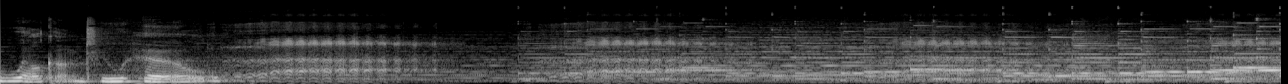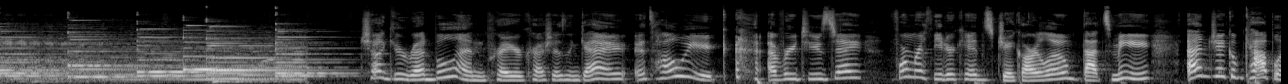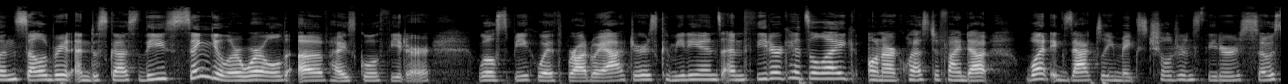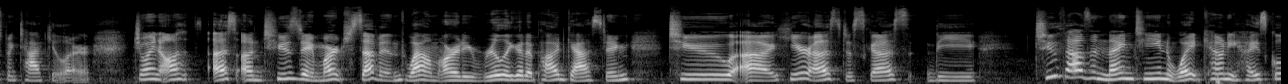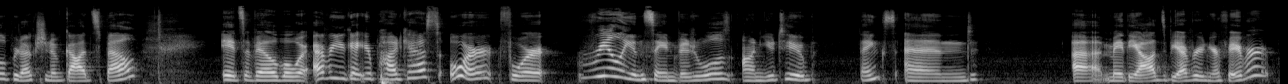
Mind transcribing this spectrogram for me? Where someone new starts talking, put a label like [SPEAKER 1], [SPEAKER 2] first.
[SPEAKER 1] Welcome to hell.
[SPEAKER 2] Chug your Red Bull and pray your crush isn't gay. It's Hell Week. Every Tuesday, former theater kids Jake Arlo, that's me, and Jacob Kaplan celebrate and discuss the singular world of high school theater. We'll speak with Broadway actors, comedians, and theater kids alike on our quest to find out what exactly makes children's theater so spectacular. Join us, on Tuesday, March 7th. Wow, I'm already really good at podcasting to uh, hear us discuss the 2019 White County High School production of Godspell. It's available wherever you get your podcasts or for really insane visuals on YouTube. Thanks, and uh, may the odds be ever in your favor.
